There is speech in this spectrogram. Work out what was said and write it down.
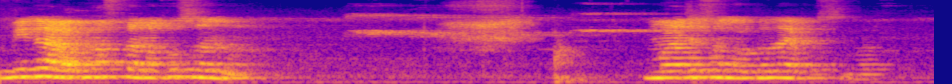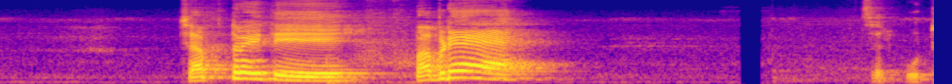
मी घरात नसताना पुसन माझ्या संग नाही पुसणार चॅप्टर आहे ते. बाबड्या चल उठ.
